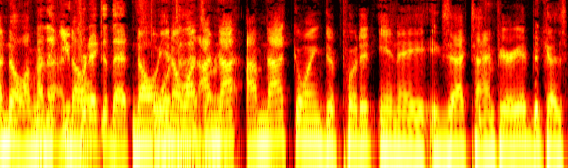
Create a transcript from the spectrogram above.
Uh, no, I'm gonna. think you no, predicted that No, you know what? I'm already. not. I'm not going to put it in a exact time period because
